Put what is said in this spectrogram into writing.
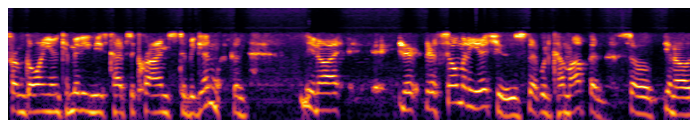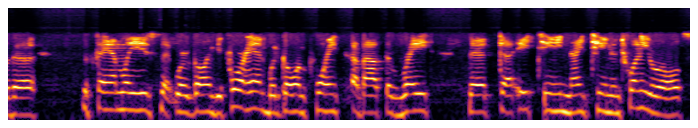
from going and committing these types of crimes to begin with. And you know, I, there, there's so many issues that would come up in this. So you know the the families that were going beforehand would go and point about the rate that uh, 18, 19, and 20 year olds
